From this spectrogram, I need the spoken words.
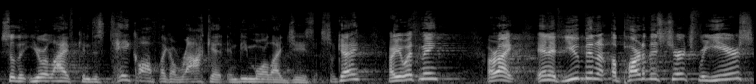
so that your life can just take off like a rocket and be more like Jesus. Okay? Are you with me? All right. And if you've been a part of this church for years,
